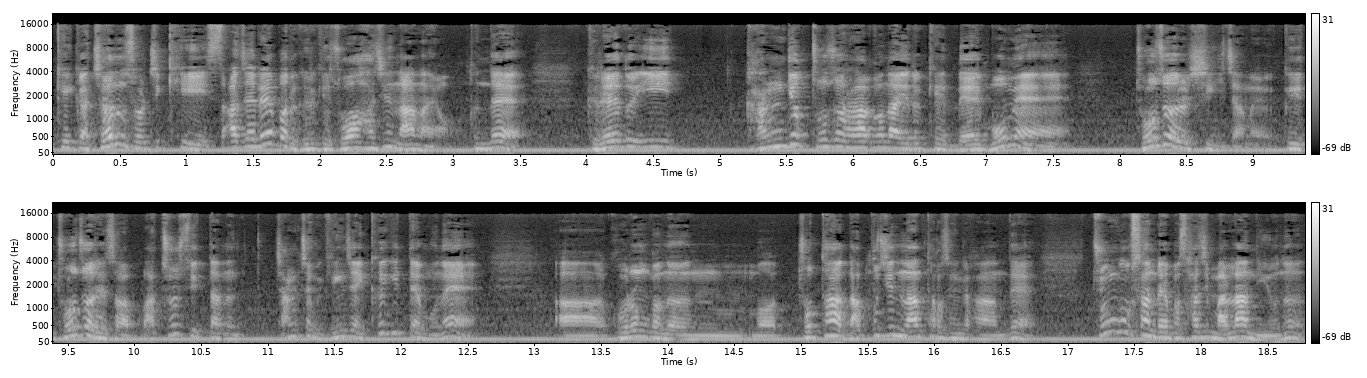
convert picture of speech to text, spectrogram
그러니까 저는 솔직히 사제 레버를 그렇게 좋아하지는 않아요. 근데 그래도 이 간격 조절하거나 이렇게 내 몸에 조절식이잖아요. 그 조절해서 맞출 수 있다는 장점이 굉장히 크기 때문에 아 그런 거는 뭐 좋다 나쁘지는 않다고 생각하는데 중국산 레버 사지 말라는 이유는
